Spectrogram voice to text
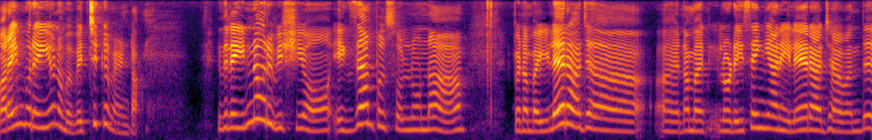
வரைமுறையும் நம்ம வச்சுக்க வேண்டாம். இதில் இன்னொரு விஷயம் எக்ஸாம்பிள் சொல்லணுன்னா இப்போ நம்ம இளையராஜா நம்மளோட இசைஞானி இளையராஜா வந்து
